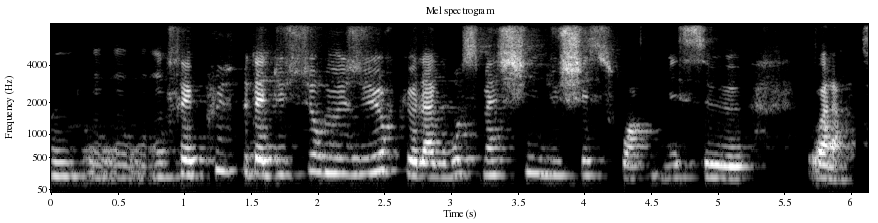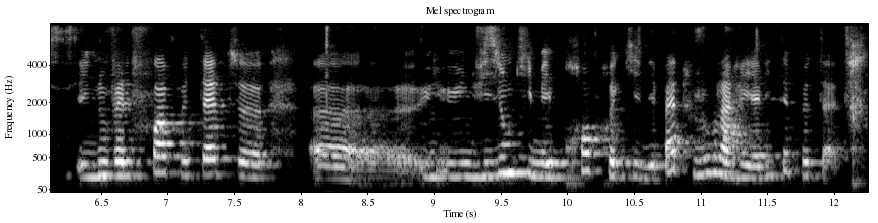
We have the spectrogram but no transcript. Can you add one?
on, fait plus peut-être du sur-mesure que la grosse machine du chez-soi. Mais ce, voilà, c'est une nouvelle fois peut-être euh, une, vision qui m'est propre, qui n'est pas toujours la réalité peut-être.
